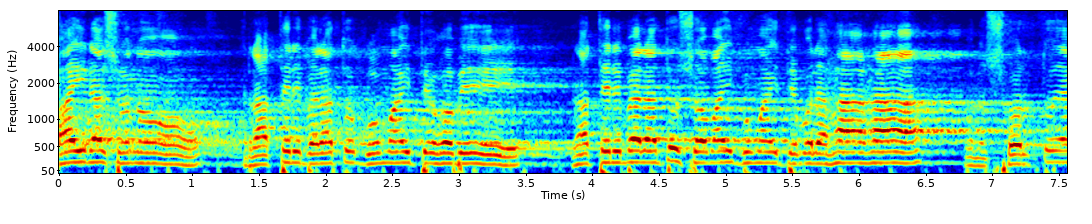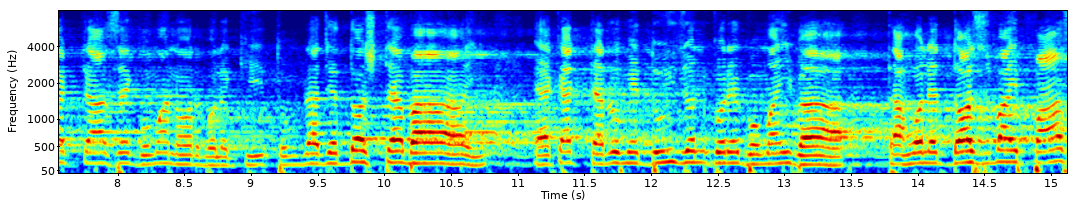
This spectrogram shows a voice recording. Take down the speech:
ভাইরা শোনো, রাতের বেলা তো ঘুমাইতে হবে। রাতের বেলা তো সবাই ঘুমাইতে বলে, হা হা। বলে, শর্ত একটা আছে ঘুমানোর। বলে, কি? তোমরা যে দশটা ভাই, এক একটা রুমে দুইজন করে ঘুমাইবা, তাহলে দশ বাই পাঁচ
